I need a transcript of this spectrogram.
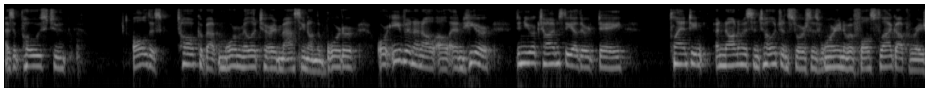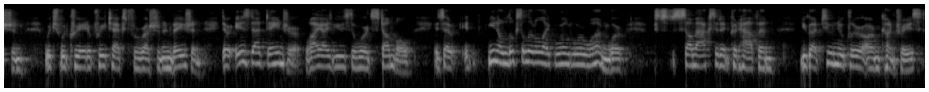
as opposed to all this talk about more military massing on the border, or even, and I'll, I'll end here, the New York Times the other day planting anonymous intelligence sources warning of a false flag operation, which would create a pretext for Russian invasion. There is that danger. Why I use the word stumble is that it, you know, looks a little like World War One, where some accident could happen. You got two nuclear armed countries.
